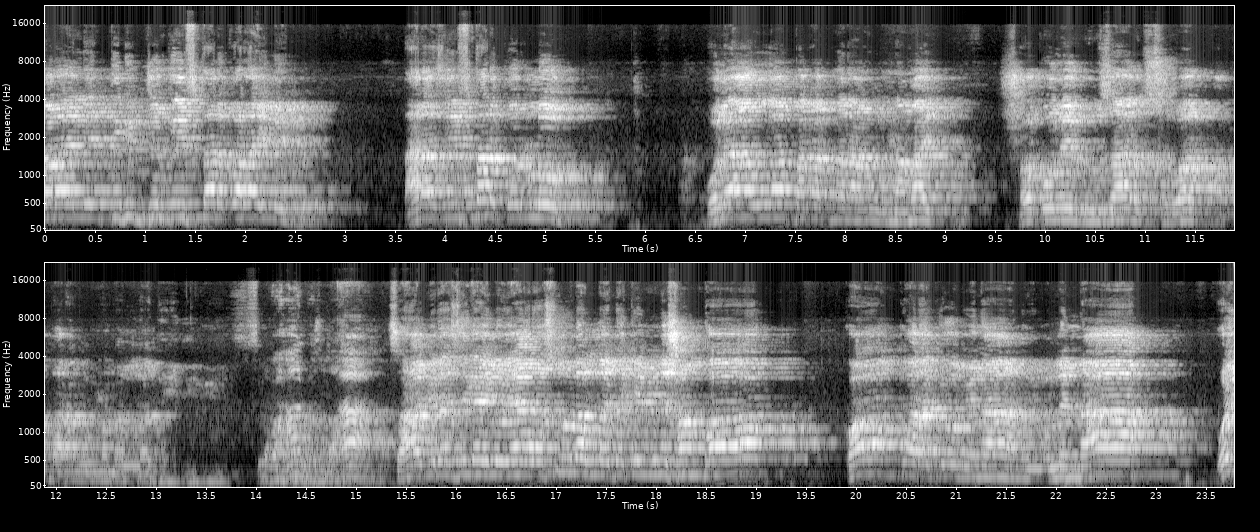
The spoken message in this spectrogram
করাইলেন তিরিশ জনকে ইফতার করাইলেন। তারা যে ইফতার করল বলে আল্লাহ পাক আপনার আমল নামাই সকলের রোজার সোয়াব আপনার আমল নাম আল্লাহ দিয়ে দিবে। সুবহানাল্লাহ। সাহাবিরা জিগাইল ইয়া রাসূলুল্লাহ এটা কেমনে সম্ভব? কম করা কি হবে না। বললেন না ওই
